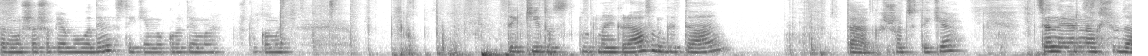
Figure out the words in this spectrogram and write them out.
тому що щоб я був один з такими крутими штуками. Такі тут, тут Майнкрафт, GTA. Так, що це таке? Це, мабуть, сюди.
